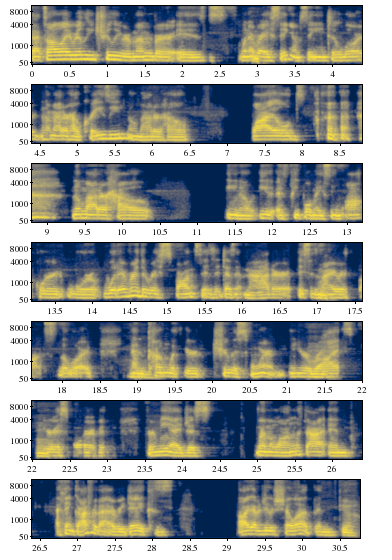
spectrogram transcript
that's all I really truly remember is whenever I sing, I'm singing to the Lord, no matter how crazy, no matter how wild, no matter how you know, if people may seem awkward or whatever the response is, it doesn't matter. This is mm. my response to the Lord. Mm. And come with your truest form and your mm. rawest, mm. purest form. And for me, I just went along with that. And I thank God for that every day because all I got to do is show up. And yeah,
